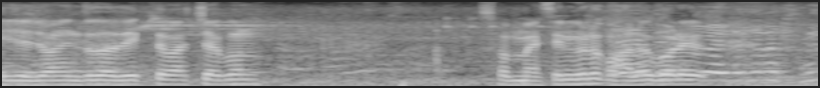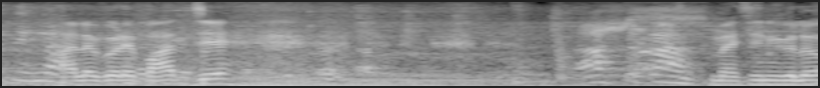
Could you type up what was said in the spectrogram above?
এই যে জয়ন্তদা দেখতে পাচ্ছ এখন। সব মেশিনগুলো ভালো করে ভালো করে বাঁধছে। মেশিনগুলো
